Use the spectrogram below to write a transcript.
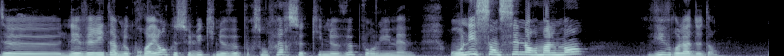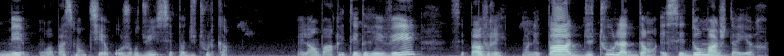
de n'est véritable croyant que celui qui ne veut pour son frère ce qu'il ne veut pour lui-même. On est censé normalement vivre là-dedans. Mais on va pas se mentir, aujourd'hui, c'est pas du tout le cas. Et là, on va arrêter de rêver, c'est pas vrai. On n'est pas du tout là-dedans et c'est dommage d'ailleurs.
